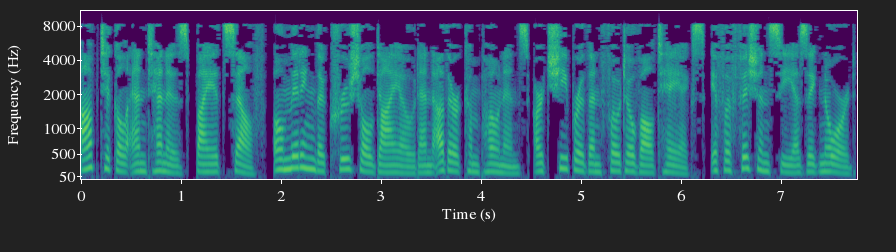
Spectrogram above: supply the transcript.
Optical antennas by itself, omitting the crucial diode and other components are cheaper than photovoltaics if efficiency is ignored.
